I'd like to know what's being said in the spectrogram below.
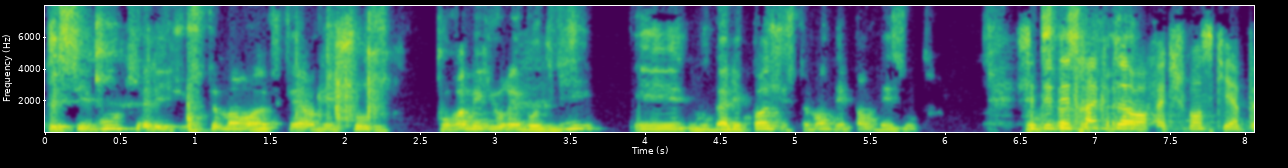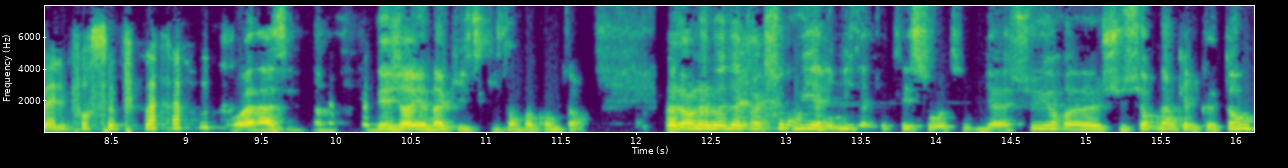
que c'est vous qui allez justement euh, faire des choses pour améliorer votre vie et vous n'allez pas justement dépendre des autres. C'est des détracteurs, en fait, je pense, qui appellent pour se plaindre. Voilà, c'est ça. Déjà, il y en a qui ne sont pas contents. Alors, la loi d'attraction, oui, elle est mise à toutes les sautes. Bien sûr, euh, je suis sûr que dans quelques temps,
